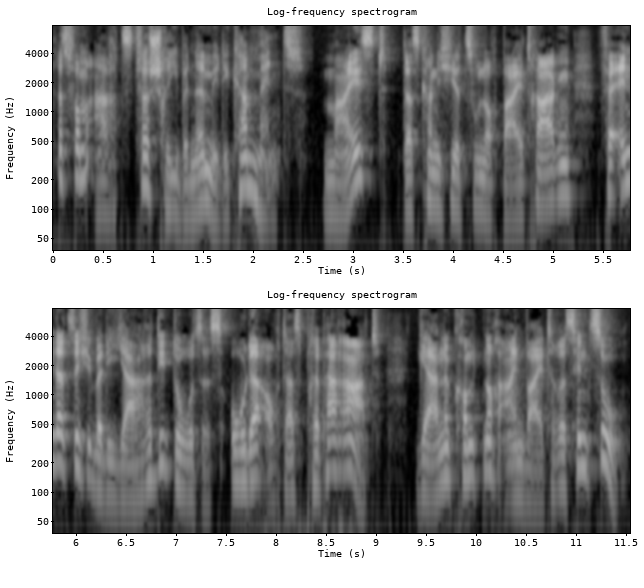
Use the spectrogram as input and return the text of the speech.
das vom Arzt verschriebene Medikament. Meist, das kann ich hierzu noch beitragen, verändert sich über die Jahre die Dosis oder auch das Präparat. Gerne kommt noch ein weiteres hinzu.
